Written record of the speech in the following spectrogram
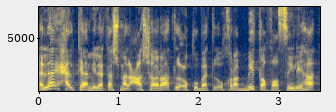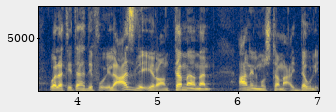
اللائحة الكاملة تشمل عشرات العقوبات الأخرى بتفاصيلها والتي تهدف إلى عزل إيران تماما عن المجتمع الدولي.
